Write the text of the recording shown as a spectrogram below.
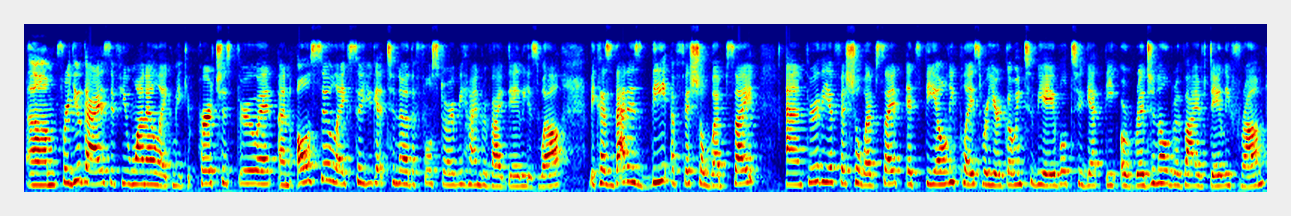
Um, for you guys, if you wanna like make your purchase through it and also like so you get to know the full story behind Revive Daily as well because that is the official website and through the official website, it's the only place where you're going to be able to get the original Revive Daily from,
